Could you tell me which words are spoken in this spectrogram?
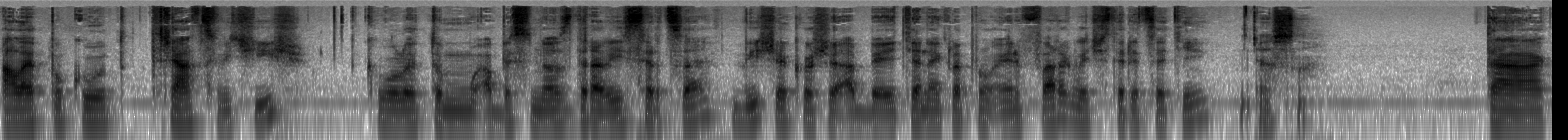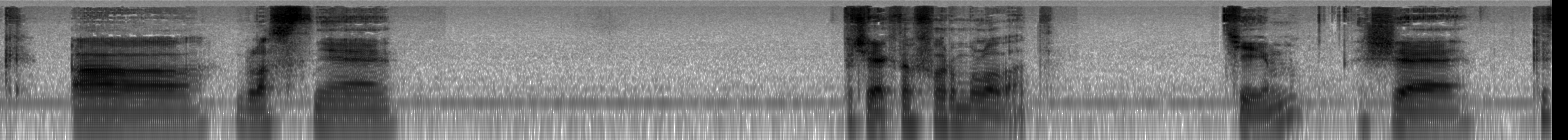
Ale pokud třeba cvičíš, kvůli tomu, aby si měl zdravý srdce, víš, jakože aby tě neklepnul infarkt ve 40, Jasné. tak uh, vlastně... Počkej, jak to formulovat? Tím, že ty,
